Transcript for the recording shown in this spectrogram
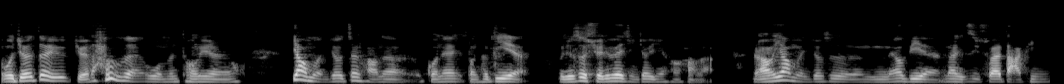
我觉得对于绝大部分我们同龄人。要么你就正常的国内本科毕业，我觉得这学历背景就已经很好了。然后要么你就是没有毕业，那你自己出来打拼，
